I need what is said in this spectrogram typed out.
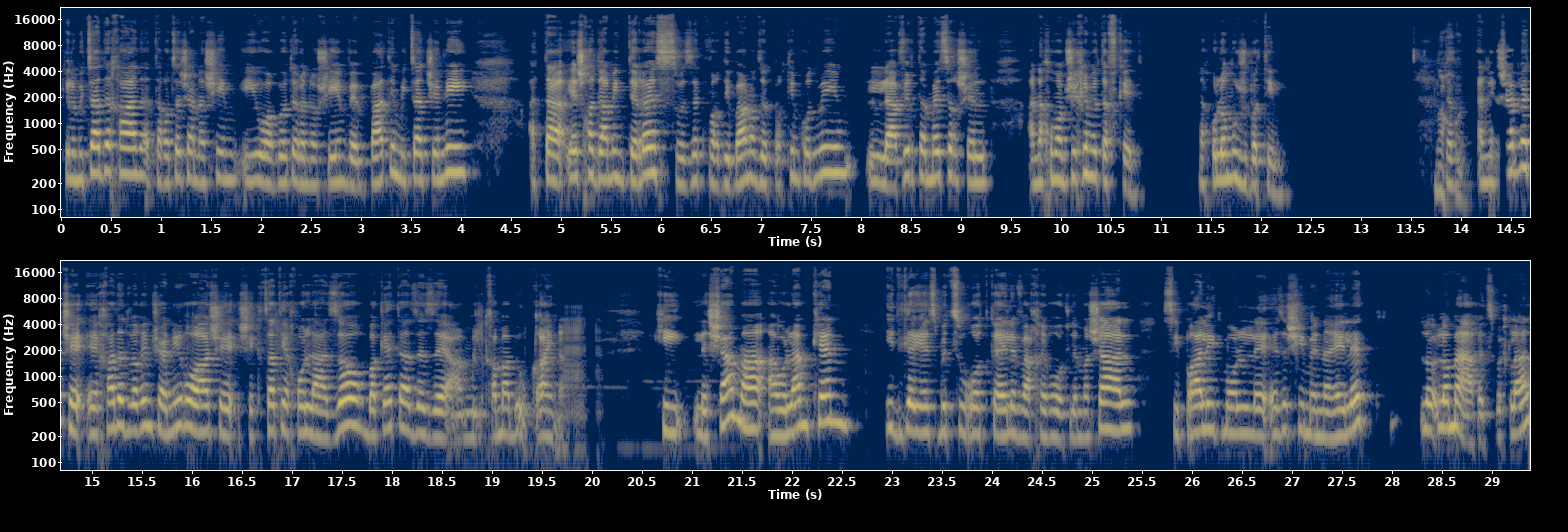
כאילו מצד אחד אתה רוצה שאנשים יהיו הרבה יותר אנושיים ואמפתיים, מצד שני אתה, יש לך גם אינטרס, וזה כבר דיברנו על זה בפרקים קודמים, להעביר את המסר של אנחנו ממשיכים לתפקד, אנחנו לא מושבתים. נכון. אני חושבת שאחד הדברים שאני רואה ש, שקצת יכול לעזור בקטע הזה זה המלחמה באוקראינה. כי לשם העולם כן התגייס בצורות כאלה ואחרות. למשל, סיפרה לי אתמול איזושהי מנהלת, לא, לא מהארץ בכלל,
